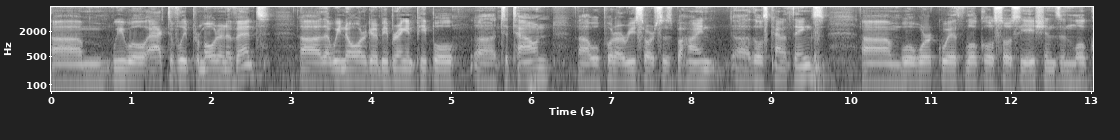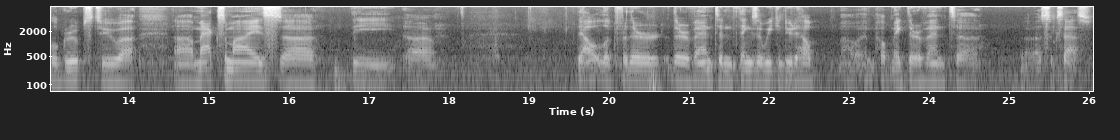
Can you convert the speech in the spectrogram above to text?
um, we will actively promote an event uh, that we know are going to be bringing people uh, to town. Uh, we'll put our resources behind uh, those kind of things. Um, we'll work with local associations and local groups to uh, maximize the the outlook for their their event and things that we can do to help help make their event uh, a success.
